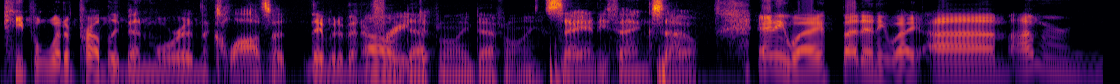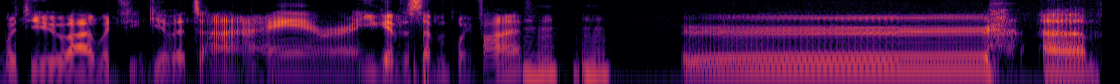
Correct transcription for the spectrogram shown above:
People would have probably been more in the closet. They would have been oh, afraid to definitely, definitely. say anything. So, anyway, but anyway, um, I'm with you. I would give it. I, you give it a seven point five. Mm-hmm, mm-hmm. Um,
